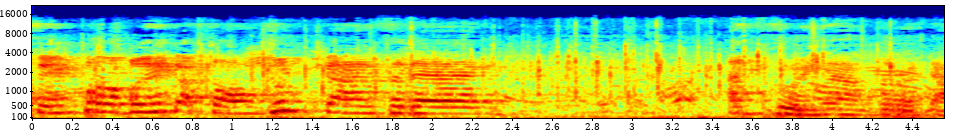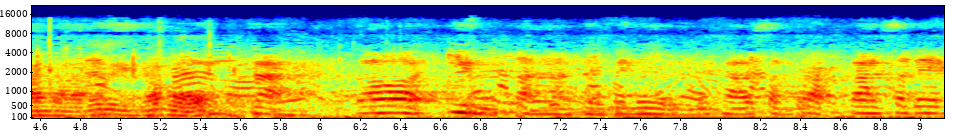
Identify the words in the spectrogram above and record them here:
เสียงปรบมือให้กับสองชุดการแสดง อันสวยงามตระการตาได้เลยครับผม ค่ะก็อิ่มตากันไปเลยนะคะสำหรับการแสดง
